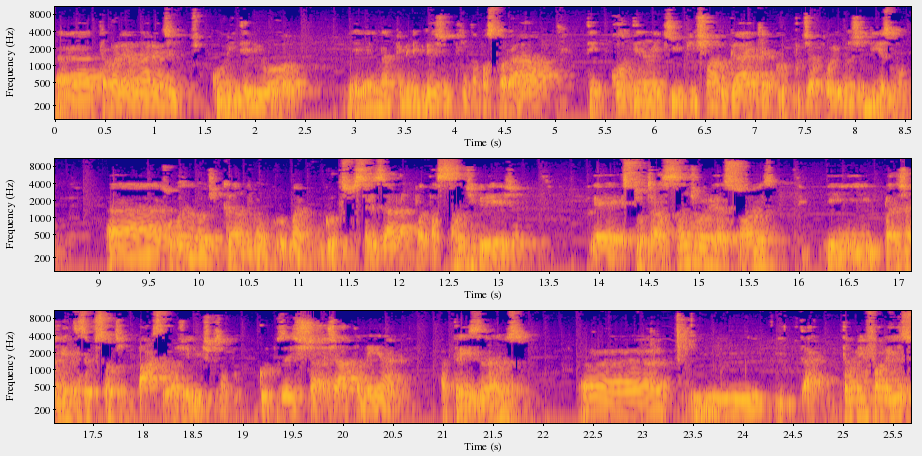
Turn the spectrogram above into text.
ah, trabalhando na área de, de cura interior, na primeira igreja do Quinta Pastoral, tem, coordeno uma equipe chamada GAI, que é Grupo de Apoio Evangelismo, ah, sou coordenador de campo, é um, grupo- um grupo especializado na plantação de igreja, eh, estruturação de congregações e planejamento e execução de impactos evangelísticos. São grupos já, já também há, há três anos. Ah, e, e tá- também fora isso,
